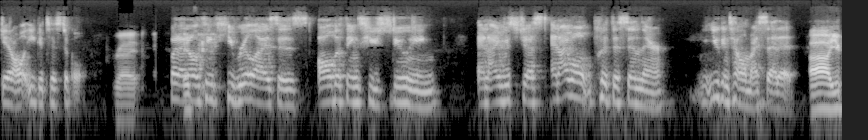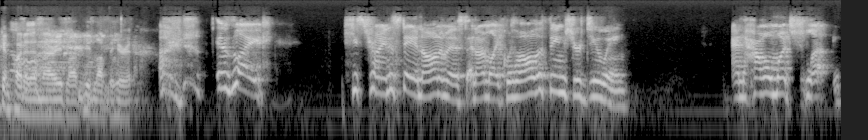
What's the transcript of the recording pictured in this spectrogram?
get all egotistical. Right. But I don't think he realizes all the things he's doing. And I was just, and I won't put this in there. You can tell him I said it. Oh, you can put it in there. He'd love, he'd love to hear it. it's like he's trying to stay anonymous, and I'm like, with all the things you're doing, and how much le-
